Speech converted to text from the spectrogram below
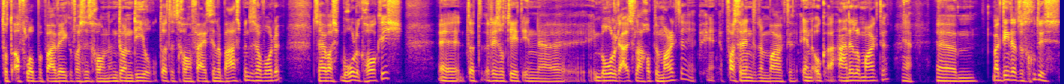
tot de afgelopen paar weken was het gewoon een done deal dat het gewoon 25 basispunten zou worden. Dus hij was behoorlijk hawkish. Eh, dat resulteert in, eh, in behoorlijke uitslagen op de markten, vastrentende markten en ook aandelenmarkten. Ja. Ehm, maar ik denk dat het goed is.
